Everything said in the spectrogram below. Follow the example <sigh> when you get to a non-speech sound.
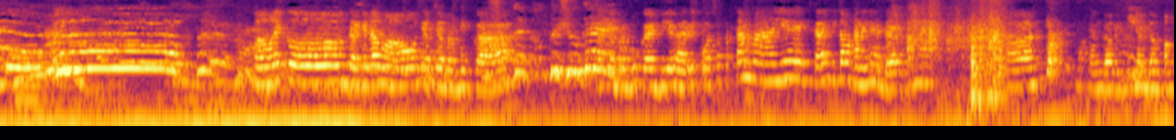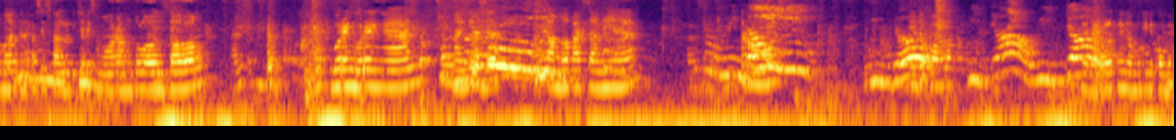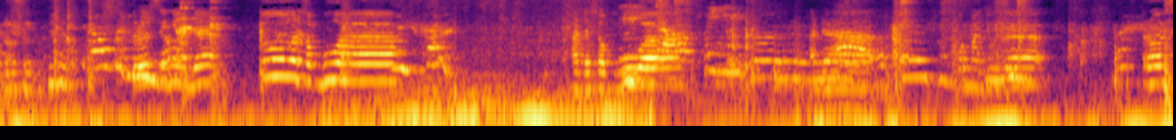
halo. Assalamualaikum. Karena kita mau siap-siap berbuka. Siap-siap berbuka di hari puasa pertama. Ye. Sekarang kita makanannya ada eh, yang gam- yang gampang banget dan pasti selalu dicari sama orang tuh lontong. Goreng-gorengan. Nah, ini ada sambal kacangnya. Terus ini ada kolak. Ini ada kolaknya nggak mungkin dikobok dulu sih. Terus ini ada tuh ada sop buah. Ada sop buah, ada kurma juga. Terus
